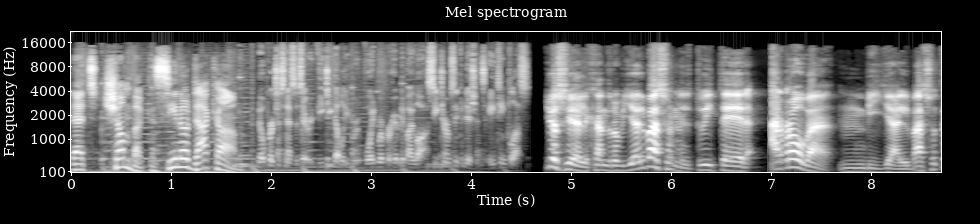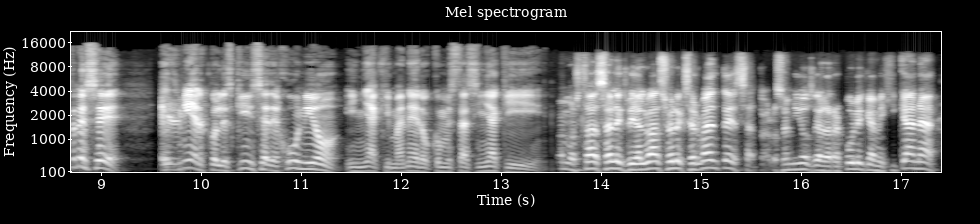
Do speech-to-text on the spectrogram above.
That's chumbacasino.com. No purchase necessary. BGW. Void were prohibited by law. See terms and conditions. 18 plus. Yo soy Alejandro Villalbazo en el Twitter, arroba Villalbazo13. Es miércoles 15 de junio. Iñaki Manero, ¿cómo estás, Iñaki? ¿Cómo estás, Alex Villalbazo, Alex Cervantes? A todos los amigos de la República Mexicana,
